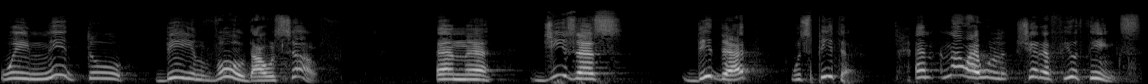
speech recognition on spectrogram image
We need to be involved ourselves. And uh, Jesus did that with Peter. And now I will share a few things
